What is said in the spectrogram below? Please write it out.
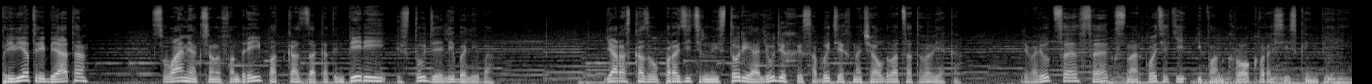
Привет, ребята! С вами Аксенов Андрей, подкаст «Закат империи» и студия «Либо-либо». Я рассказываю поразительные истории о людях и событиях начала 20 века. Революция, секс, наркотики и панк-рок в Российской империи.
